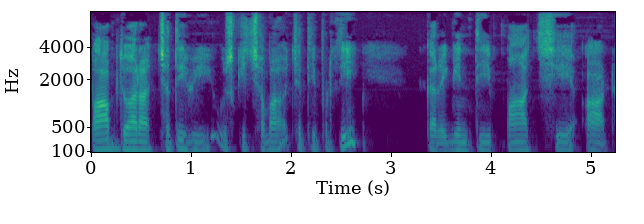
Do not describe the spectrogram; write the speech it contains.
पाप द्वारा क्षति हुई, उसकी क्षमा क्षतिपूर्ति करे। गिनती पाँच छ आठ।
